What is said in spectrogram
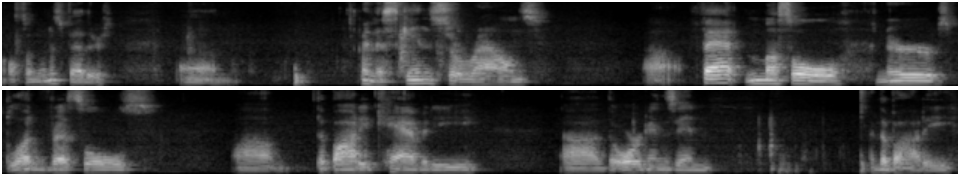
also known as feathers, um, and the skin surrounds uh, fat, muscle, nerves, blood vessels, um, the body cavity, uh, the organs in the body,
